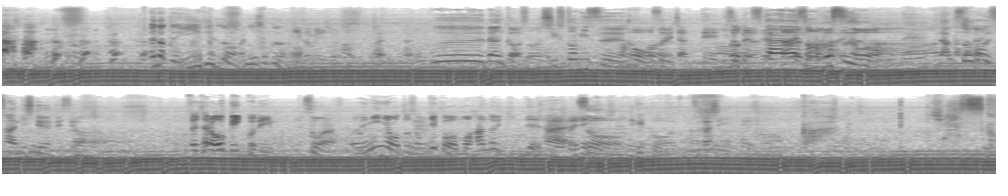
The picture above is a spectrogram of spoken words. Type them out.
えだって E フィールドの方が2速だろ？二度目にします僕なんかはそのシフトミスを恐れちゃって二足そうだよね。使わないそのロスをねなくそうと思って3にしてるんですよ。そしたら奥1個でいいもんねそうなんですで2に落とすのも結構もうハンドル切って状態でいいんそう結構難しいんでかいやすごい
